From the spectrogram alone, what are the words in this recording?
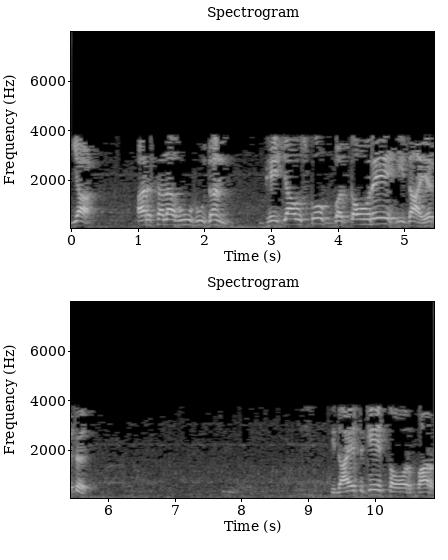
یا ارسلہ ہدن بھیجا اس کو بطور ہدایت۔ ہدایت کے طور پر۔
